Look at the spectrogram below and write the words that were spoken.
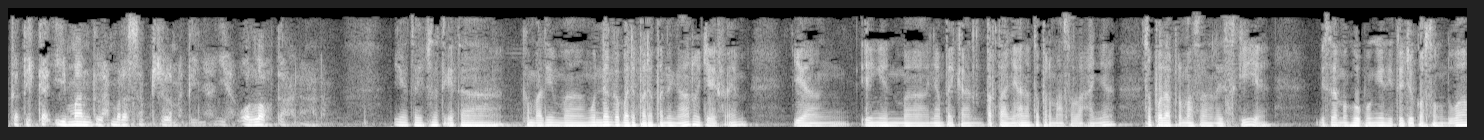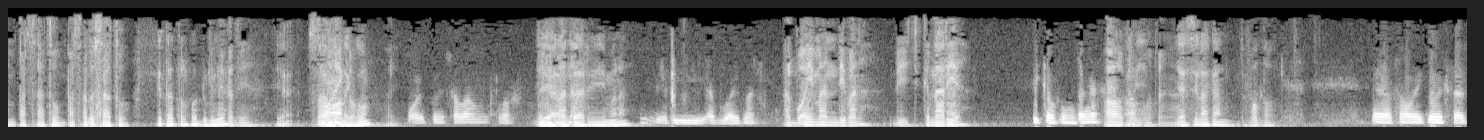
Ketika iman telah meresap di dalam hatinya. Ya, Allah taala. Ya, tadi kita kembali mengundang kepada para pendengar JFM yang ingin menyampaikan pertanyaan atau permasalahannya seputar permasalahan rezeki ya bisa menghubungi di 702-41411. Kita telepon dulu ya. ya. ya. Assalamualaikum. Waalaikumsalam. Dari ya, mana? Dari mana? Dari Abu Aiman. Abu Aiman di mana? Di Kenari ya? Di Kampung Tengah. Oh, Kampung Tengah. Ya, silakan. Tafadhol. Ya, Assalamualaikum Ustaz.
